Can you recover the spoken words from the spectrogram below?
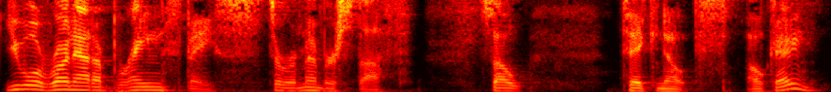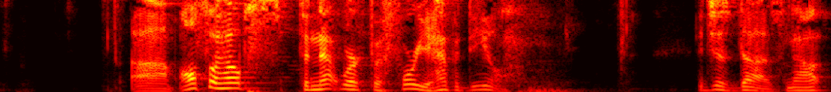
you will run out of brain space to remember stuff. So take notes. Okay. Um, also helps to network before you have a deal. It just does. Now,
